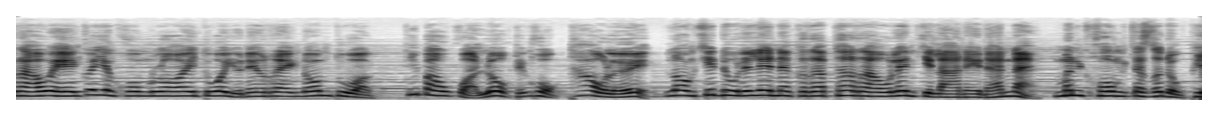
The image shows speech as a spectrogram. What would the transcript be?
เราเองก็ยังคงลอยตัวอยู่ในแรงโน้มถ่วงที่เบากว่าโลกถึง 6 เท่าเลย ลองคิดดูเล่นๆนะครับ ถ้าเราเล่นกีฬาในนั้นน่ะ มันคงจะสนุกพิ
